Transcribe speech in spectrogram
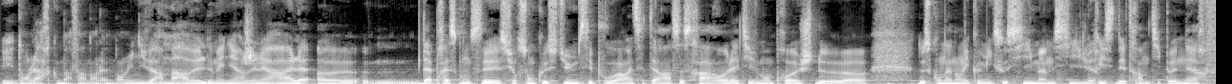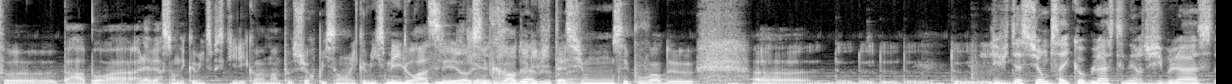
et dans l'arc, bah, enfin dans l'univers Marvel de manière générale. Euh, D'après ce qu'on sait sur son costume, ses pouvoirs, etc., ce sera relativement proche de, euh, de ce qu'on a dans les comics aussi, même s'il risque d'être un petit peu nerf par rapport à, à, la version des comics, parce qu'il est quand même un peu surpuissant dans les comics, mais il aura ses, ses pouvoirs de lévitation, ses pouvoirs de, de, de, de, de, lévitation, Psycho Blast, Energy Blast.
